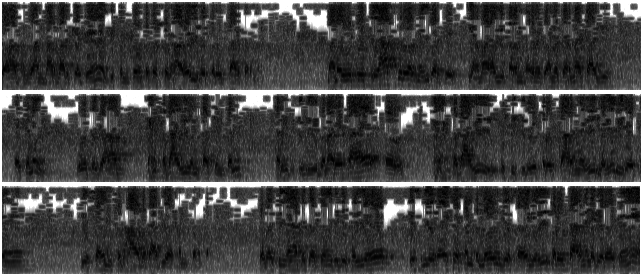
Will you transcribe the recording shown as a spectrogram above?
वहाँ भगवान बार बार कहते हैं कि संतों का तो स्वभाव ही है परोपकार करना। मानो ये कोई प्रयास पूर्वक नहीं करते कि हमारा ये परम धर्म तो हमें करना चाहिए। ऐसे नहीं। वो तो जहाँ सदा ही उनका चिंतन परहित के लिए बना रहता है और सदा ही उसी के लिए परोपकार में ही लगे भी रहते हैं। ये सहज स्वभाव बता दिया संतों का। तो वैसे यहाँ पे कहते हैं कि देखो, ये है इसलिए ऐसे संत लोग जो सहज ही परोपकार में लगे रहते हैं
